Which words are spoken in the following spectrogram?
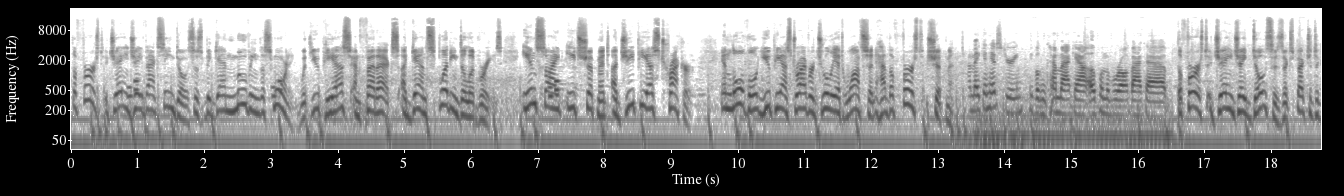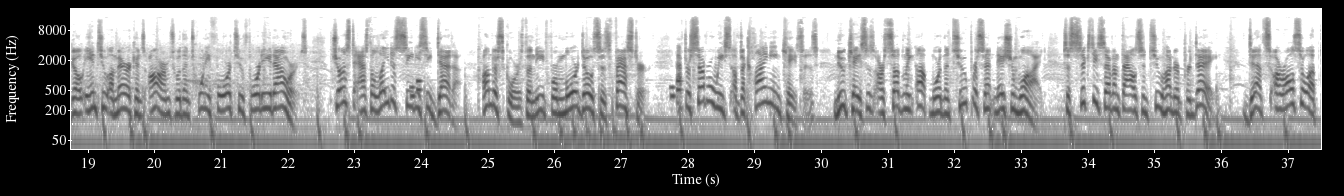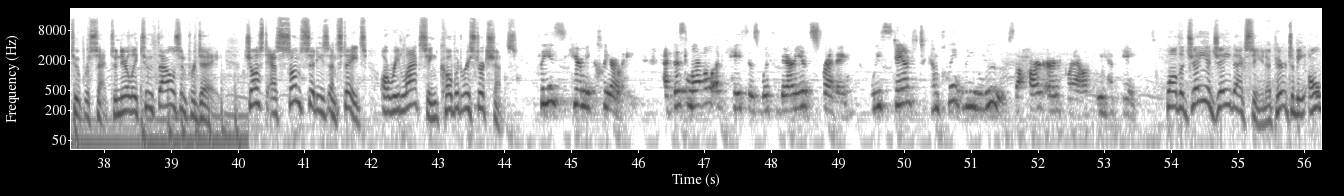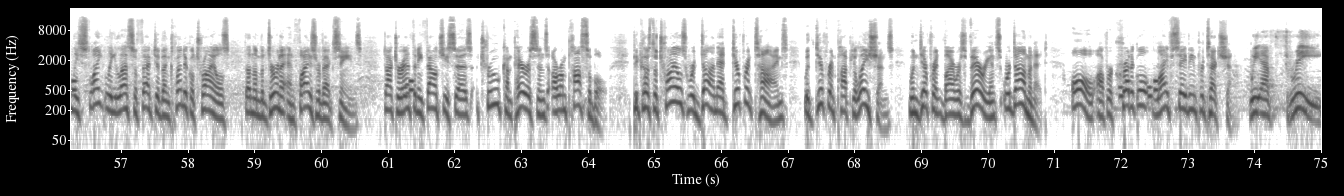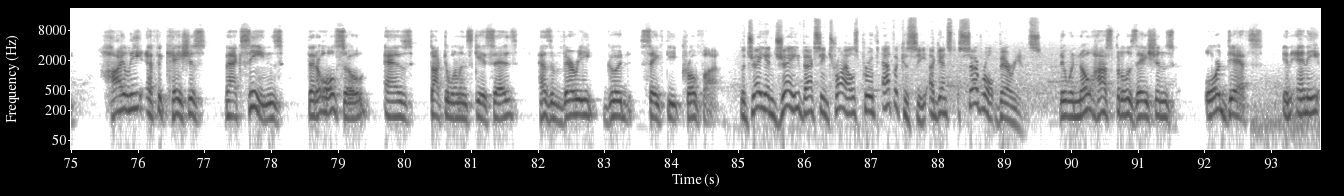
The first J&J vaccine doses began moving this morning with UPS and FedEx again splitting deliveries. Inside each shipment, a GPS tracker. In Louisville, UPS driver Juliet Watson had the first shipment. I'm making history. People can come back out, open the world back up. The first J&J doses expected to go into Americans' arms within 24 to 48 hours, just as the latest CDC data underscores the need for more doses faster. After several weeks of declining cases, new cases are suddenly up more than 2% nationwide to 67,200 per day. Deaths are also up 2% to nearly 2,000 per day, just as some cities and states are relaxing COVID restrictions. Please hear me clearly. At this level of cases with variants spreading, we stand to completely lose the hard-earned ground we have gained. While the J&J vaccine appeared to be only slightly less effective in clinical trials than the Moderna and Pfizer vaccines, Dr. Anthony Fauci says true comparisons are impossible because the trials were done at different times with different populations when different virus variants were dominant. All offer critical life-saving protection. We have three highly efficacious vaccines that also, as Dr. Walensky says, has a very good safety profile. The J&J vaccine trials proved efficacy against several variants. There were no hospitalizations or deaths in any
